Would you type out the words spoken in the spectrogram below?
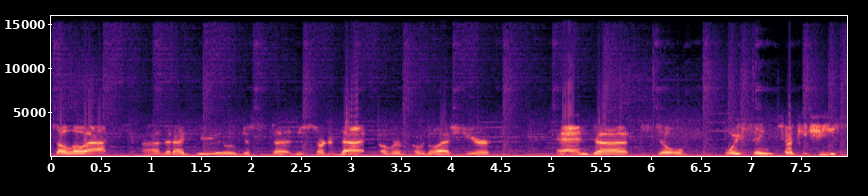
solo act uh, that I do. Just uh, just started that over over the last year, and uh, still voicing Chuck E. Cheese.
